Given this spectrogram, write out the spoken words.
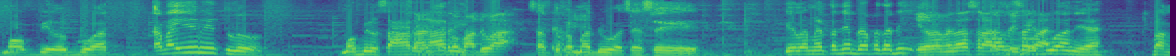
mobil buat karena irit loh. Mobil sehari-hari. 1,2. 1,2 cc. Kilometernya berapa tadi? Kilometer 100 100 ribuan. ribuan ya. Bang,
